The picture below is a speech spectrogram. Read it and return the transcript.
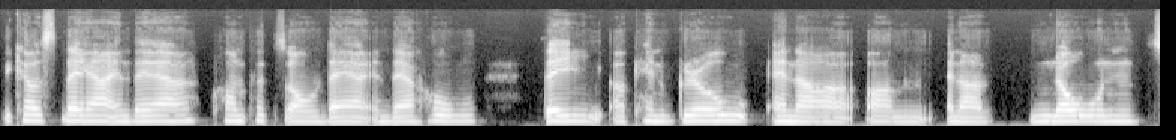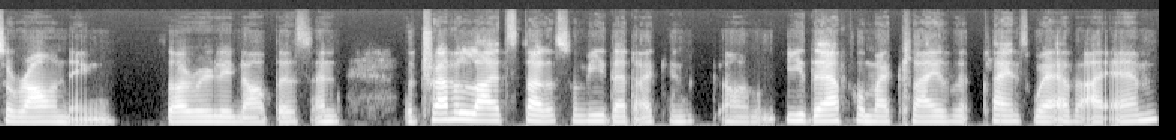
because they are in their comfort zone, they are in their home, they uh, can grow in a um, in a known surrounding. So I really love this, and the travel lifestyle is for me that I can um, be there for my client, clients wherever I am.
